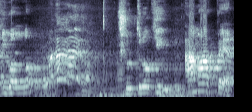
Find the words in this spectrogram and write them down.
কি সূত্র কি? আমার পেট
